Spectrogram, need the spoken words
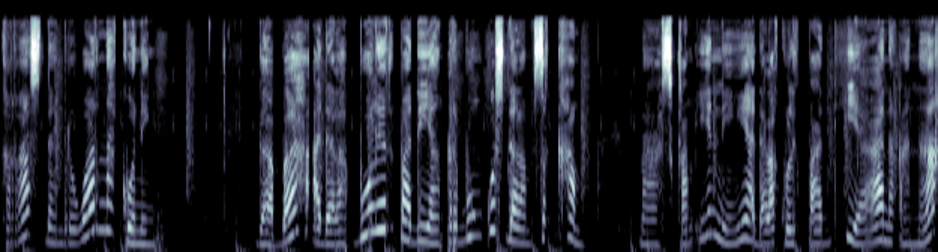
keras, dan berwarna kuning. Gabah adalah bulir padi yang terbungkus dalam sekam. Nah, sekam ini adalah kulit padi ya anak-anak.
